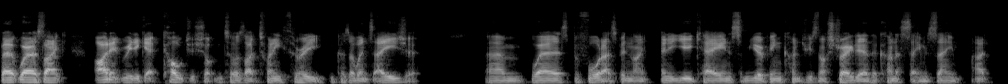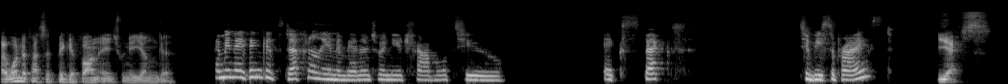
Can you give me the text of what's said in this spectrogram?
But whereas like I didn't really get culture shock until I was like 23 because I went to Asia. Um, whereas before that's been like in the UK and some European countries and Australia, they're kind of same same. I, I wonder if that's a big advantage when you're younger. i mean i think it's definitely an advantage when you travel to expect to be surprised Yes.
